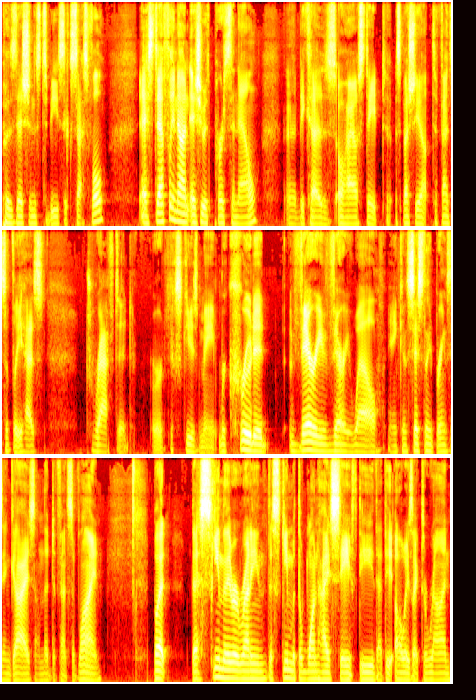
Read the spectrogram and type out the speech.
positions to be successful. It's definitely not an issue with personnel uh, because Ohio State, especially defensively, has drafted or, excuse me, recruited very, very well and consistently brings in guys on the defensive line. But the scheme they were running, the scheme with the one high safety that they always like to run,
